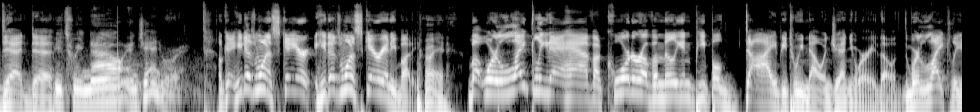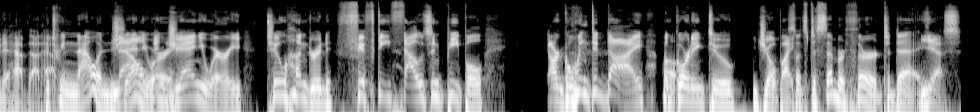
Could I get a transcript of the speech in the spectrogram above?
Dead. uh, between now and January. Okay, he doesn't want to scare. He doesn't want to scare anybody. Right. But we're likely to have a quarter of a million people die between now and January, though. We're likely to have that happen. Between now and Now January. and January, 250,000 people are going to die, oh. according to Joe Biden. So it's December 3rd today. Yes.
